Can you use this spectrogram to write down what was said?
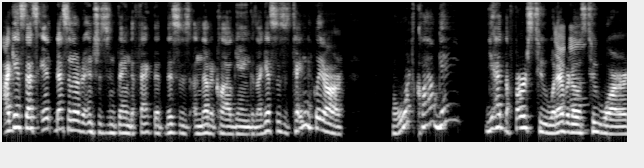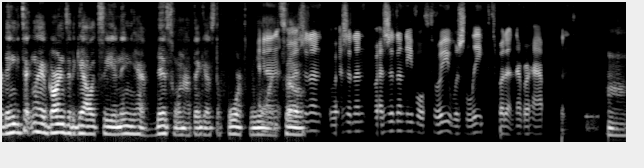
I guess that's in, that's another interesting thing. The fact that this is another cloud game, because I guess this is technically our fourth cloud game. You had the first two, whatever those two were. Then you technically have Guardians of the Galaxy, and then you have this one. I think as the fourth one. So. Resident Resident Resident Evil 3 was leaked, but it never happened. Hmm.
